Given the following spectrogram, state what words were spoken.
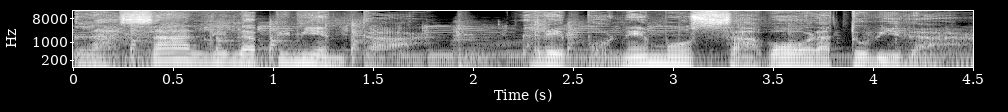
La sal y la pimienta. Le ponemos sabor a tu vida.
